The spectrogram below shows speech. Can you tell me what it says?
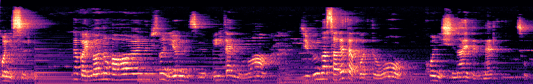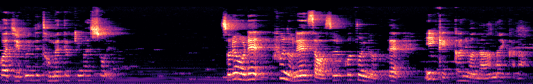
子にする。なんか今の母親の人に言うんですよ。言いたいのは、自分がされたことを子にしないでね。そこは自分で止めておきましょうよ。それを負の連鎖をすることによって、いい結果にはならないから。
